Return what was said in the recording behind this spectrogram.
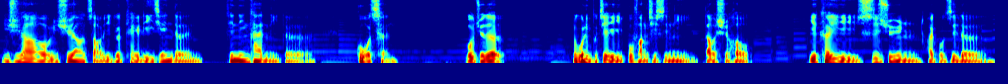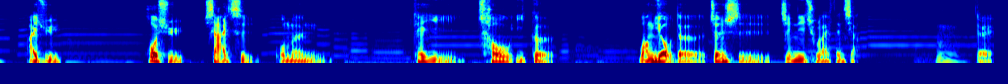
你需要你需要找一个可以理解你的人，听听看你的过程。我觉得，如果你不介意，不妨其实你到时候也可以私讯坏果汁的 IG，或许下一次我们可以抽一个网友的真实经历出来分享。嗯，对，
